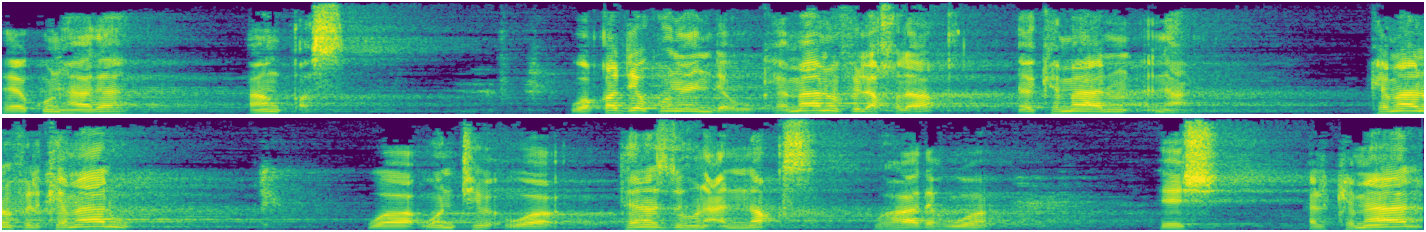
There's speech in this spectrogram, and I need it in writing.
فيكون هذا أنقص. وقد يكون عنده كمال في الأخلاق كمال نعم كمال في الكمال وتنزه عن النقص وهذا هو إيش؟ الكمال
